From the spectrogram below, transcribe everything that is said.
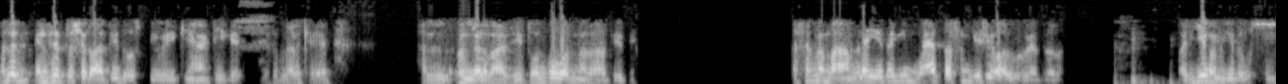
मतलब इनसे तो शुरुआती दोस्ती हुई कि हाँ ठीक है ये सब लड़के हुल्लड़बाजी तो उनको बहुत मज़ा आती थी। असल में मामला ये था कि मैं पसंद किसी और को करता था और ये उनकी दोस्ती।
